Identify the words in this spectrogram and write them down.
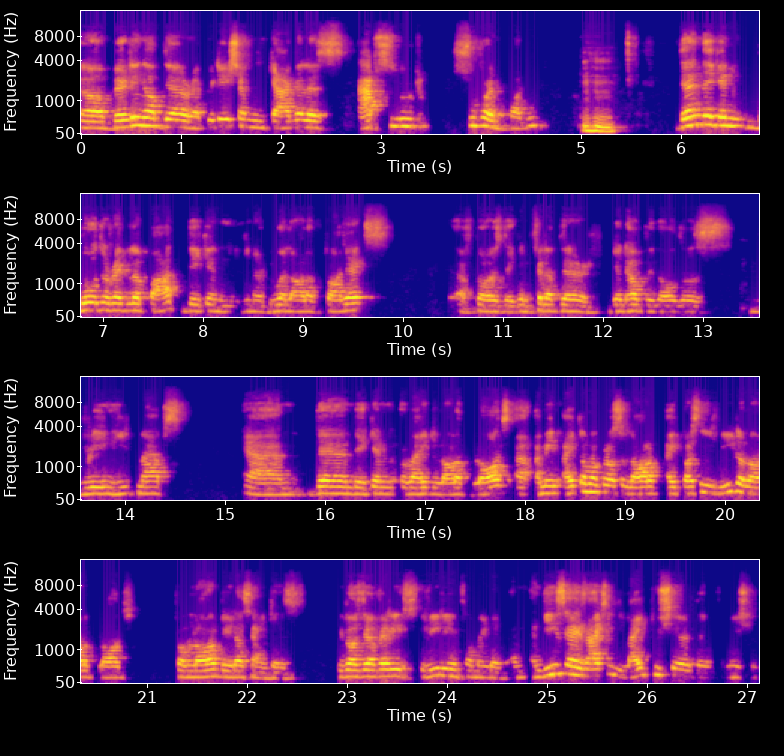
uh, building up their reputation in Kaggle is absolute super important. Mm-hmm. Then they can go the regular path. They can you know do a lot of projects of course, they can fill up their GitHub with all those green heat maps, and then they can write a lot of blogs. I mean, I come across a lot of, I personally read a lot of blogs from a lot of data scientists because they are very, really informative. And, and these guys actually like to share the information.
